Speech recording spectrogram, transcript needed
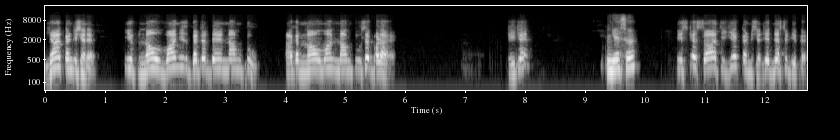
यहाँ कंडीशन है। If num one is greater than num two अगर नाउ वन नाम टू से बड़ा है ठीक है? यस सर इसके साथ ये कंडीशन ये नेक्स्ट डिप है।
